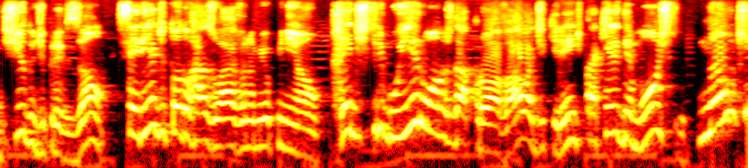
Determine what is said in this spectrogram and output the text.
de previsão, seria de todo razoável, na minha opinião, redistribuir o ônus da prova ao adquirente para que ele demonstre não que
